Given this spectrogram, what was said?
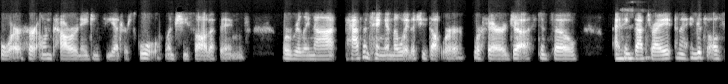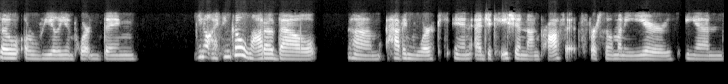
for her own power and agency at her school when she saw the things were really not happening in the way that she thought were were fair or just. And so I think that's mm-hmm. right. And I think it's also a really important thing. You know, I think a lot about um, having worked in education nonprofits for so many years and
